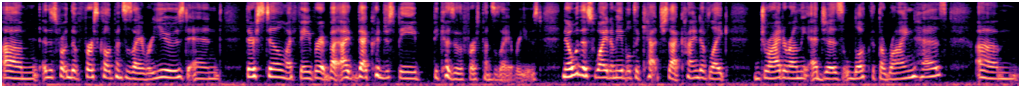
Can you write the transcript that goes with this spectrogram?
Um, this is the first colored pencils I ever used and they're still my favorite, but I, that could just be because of the first pencils I ever used. Now with this white, I'm able to catch that kind of like dried around the edges look that the rind has um,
